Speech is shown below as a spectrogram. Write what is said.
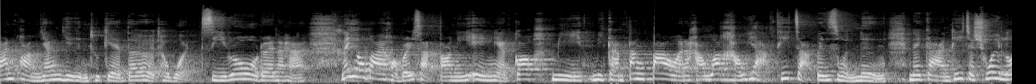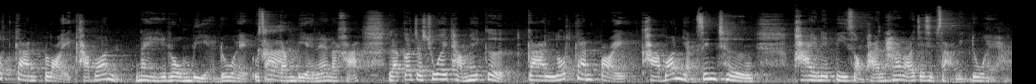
ด้านความยั่งยืน Together Toward Zero ด้วยนะคะ นโยบายของบริษัทตอนนี้เองเนี่ยก็มีมีการตั้งเป้าอะนะคะว่าเขาอยากที่จะเป็นส่วนหนึ่งในการที่จะช่วยลดการปล่อยคาร์บอนในโรงเบียร์ด้วยอุตสาหกรรมเบียร์เนี่ยนะคะ แล้วก็จะช่วยทำให้เกิดการลดการปล่อยคาร์บอนอย่างสิ้นเชิง ภายในปี 2573 อีกด้วยค่ะ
